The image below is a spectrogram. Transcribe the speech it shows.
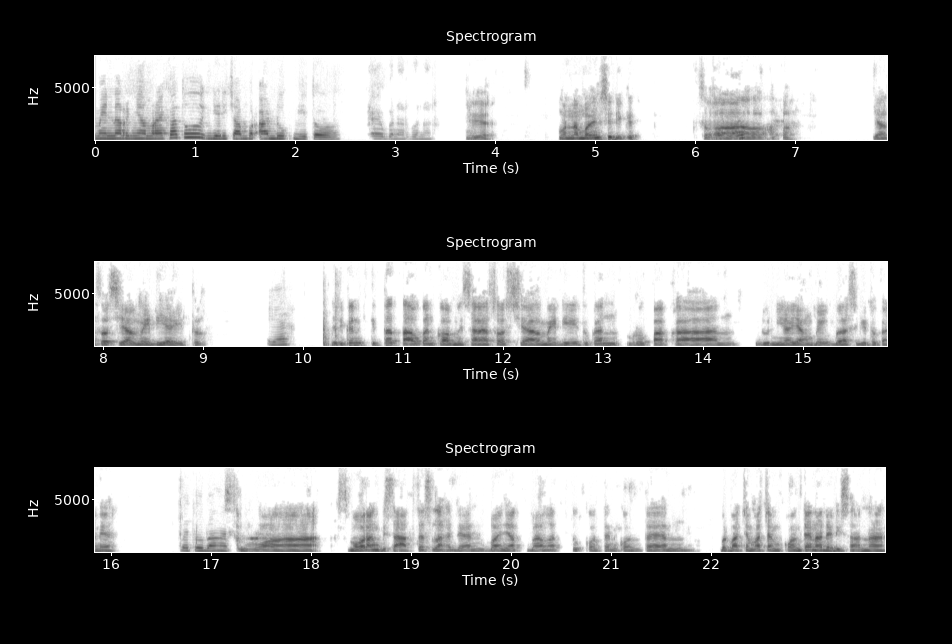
mannernya mereka tuh jadi campur aduk gitu. Eh, benar-benar. Iya. Mau nambahin sih dikit soal apa? Yang sosial media itu. Iya. Jadi kan kita tahu kan kalau misalnya sosial media itu kan merupakan dunia yang bebas gitu kan ya. Betul banget. Semua semua orang bisa akses lah dan banyak banget tuh konten-konten bermacam-macam konten ada di sana.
